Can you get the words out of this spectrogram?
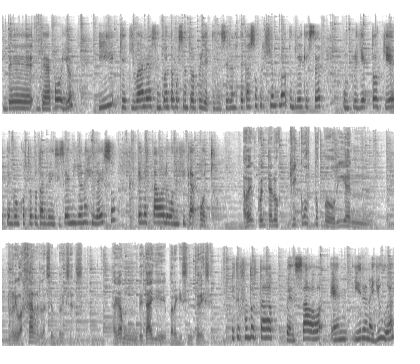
de, de apoyo y que equivale al 50% del proyecto. Es decir, en este caso, por ejemplo, tendría que ser un proyecto que tenga un costo total de 16 millones y de eso el Estado le bonifica 8. A ver, cuéntanos, ¿qué costos podrían rebajar las empresas? Hagamos un detalle para que se interesen. Este fondo está pensado en ir en ayuda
